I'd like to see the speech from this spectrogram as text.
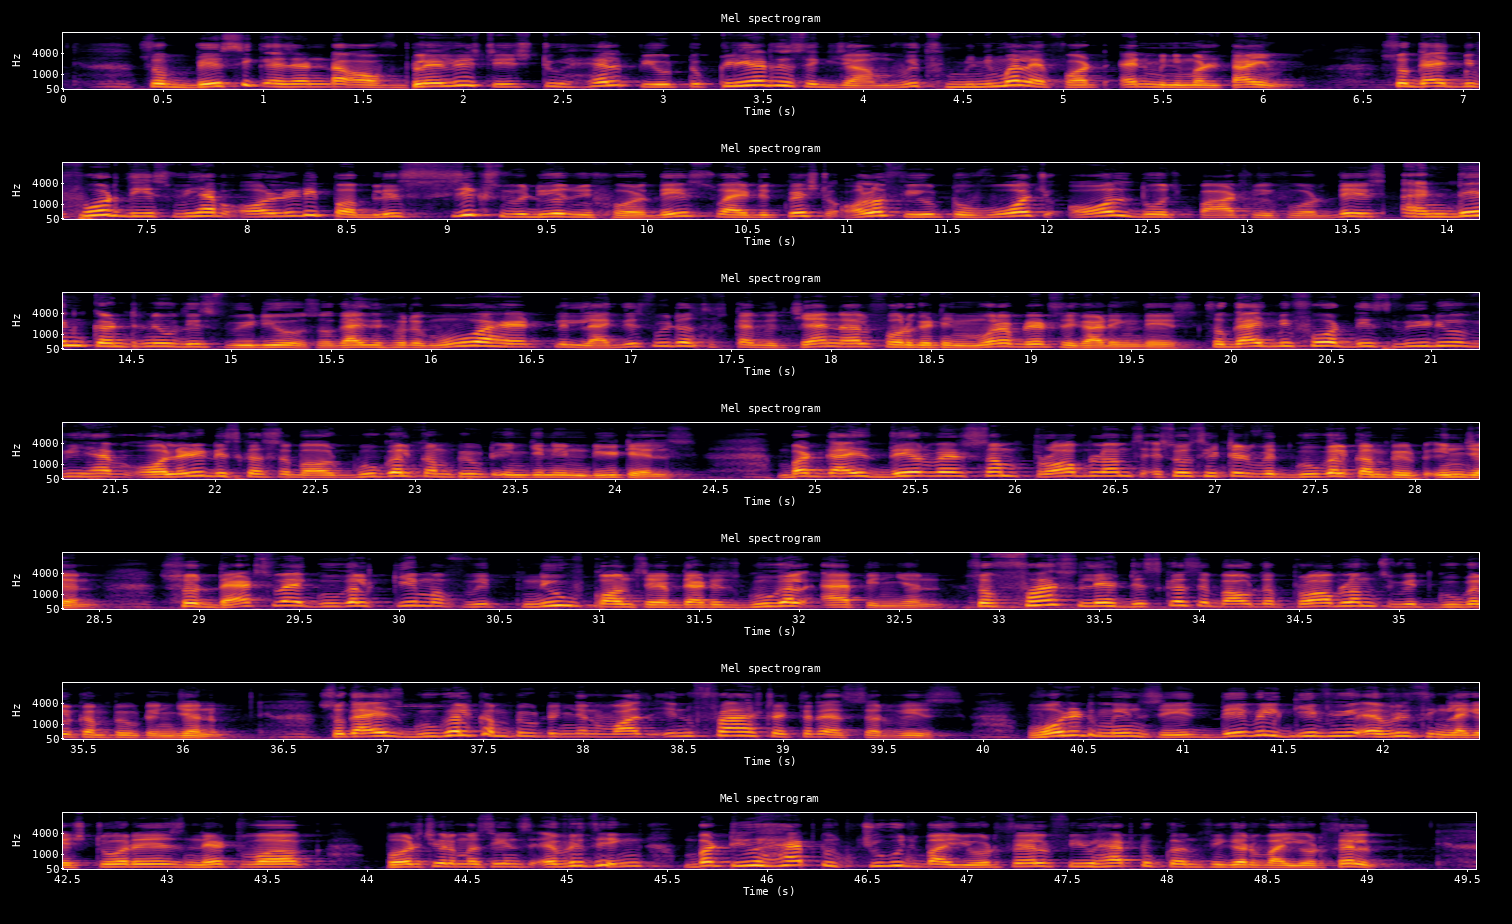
So basic agenda of playlist is to help you to clear this exam with minimal effort and minimal time. So guys before this we have already published 6 videos before this so I request all of you to watch all those parts before this and then continue this video. So guys before we move ahead please like this video subscribe the channel for getting more updates regarding this. So guys before this video we have already discussed about Google Compute Engine in details. But guys there were some problems associated with Google Compute Engine. So that's why Google came up with new concept that is Google App Engine. So first let's discuss about the problems with Google Compute Engine. So guys, Google Compute Engine was infrastructure as service. What it means is they will give you everything like a storage, network, virtual machines, everything. But you have to choose by yourself. You have to configure by yourself.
